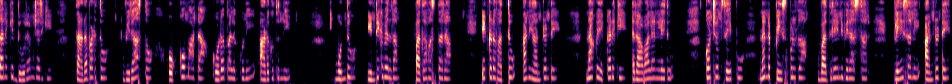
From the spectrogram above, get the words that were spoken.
తనకి దూరం జరిగి తడబడుతూ విరాస్తో ఒక్కో మాట కూడా పలుకుని అడుగుతుంది. ముందు ఇంటికి వెళ్దాం. పద వస్తారా? ఇక్కడ వద్దు అని అంటుంటే నాకు ఎక్కడికి రావాలని లేదు. కొంచెం సేపు నన్ను పీస్ఫుల్గా వదిలేని విరాజ్ సార్ ప్లీజ్ అని అంటుంటే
